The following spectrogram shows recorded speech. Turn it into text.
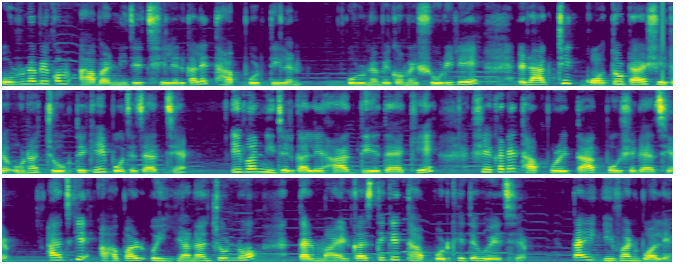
অরুণা বেগম আবার নিজের ছেলের গালে থাপ্পড় দিলেন। অরুণা বেগমের শরীরে রাগ ঠিক কতটা সেটা ওনার চোখ দেখেই বোঝা যাচ্ছে। ইভান নিজের গালে হাত দিয়ে দেখে সেখানে থাপ্পড়ের দাগ বসে গেছে। আজকে আবার ওই ইয়ানার জন্য তার মায়ের কাছ থেকে থাপ্পড় খেতে হয়েছে। তাই ইভান বলে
